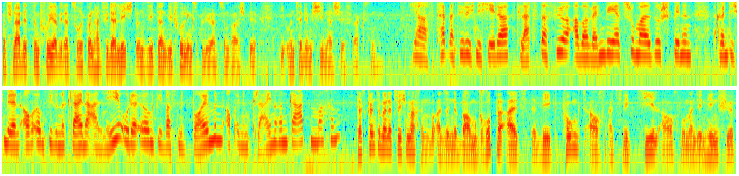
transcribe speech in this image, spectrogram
Man schneidet es im Frühjahr wieder zurück und hat wieder Licht und sieht dann die Frühlingsblüher zum Beispiel, die unter dem Chinaschiff wachsen. Ja, es hat natürlich nicht jeder Platz dafür, aber wenn wir jetzt schon mal so spinnen, könnte ich mir dann auch irgendwie so eine kleine Allee oder irgendwie was mit Bäumen auch in einem kleineren Garten machen? Das könnte man natürlich machen. Also eine Baumgruppe als Wegpunkt auch, als Wegziel auch, wo man den hinführt,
